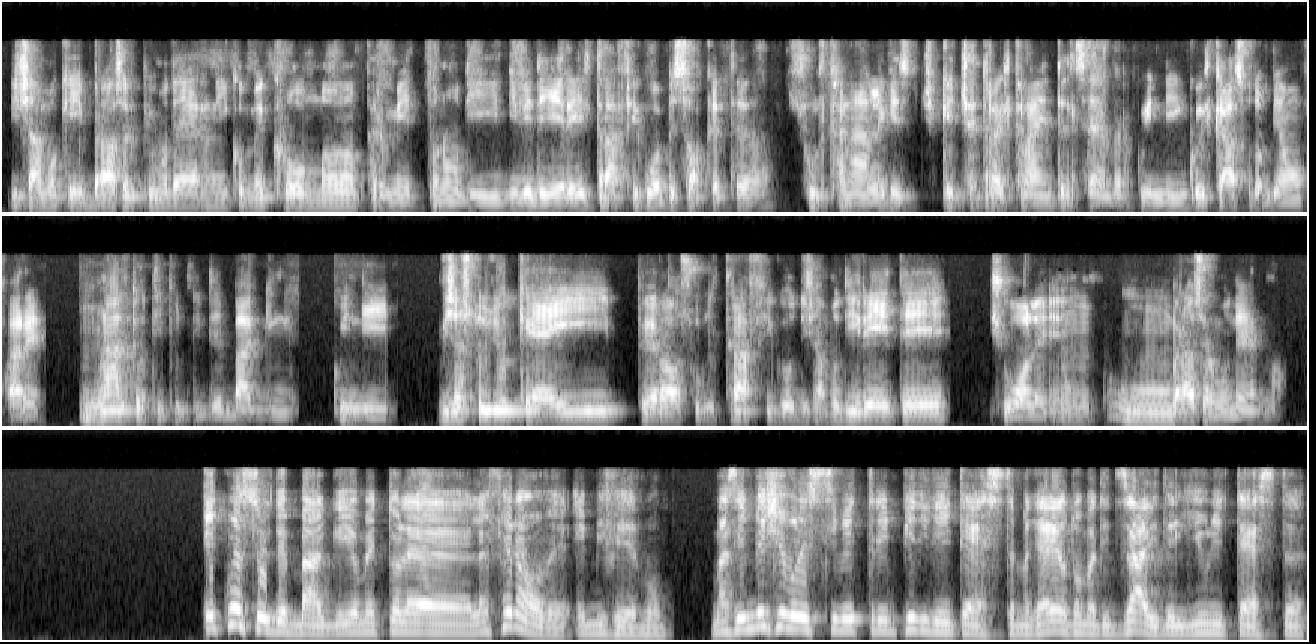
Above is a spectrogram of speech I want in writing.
Diciamo che i browser più moderni come Chrome permettono di, di vedere il traffico WebSocket sul canale che, che, c'è tra il client e il server, quindi in quel caso dobbiamo fare un altro tipo di debugging. Quindi Visual Studio ok, però sul traffico diciamo, di rete ci vuole un, un browser moderno. E questo è il debug, io metto le, l'F9 e mi fermo. Ma se invece volessi mettere in piedi dei test, magari automatizzati, degli unit test,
